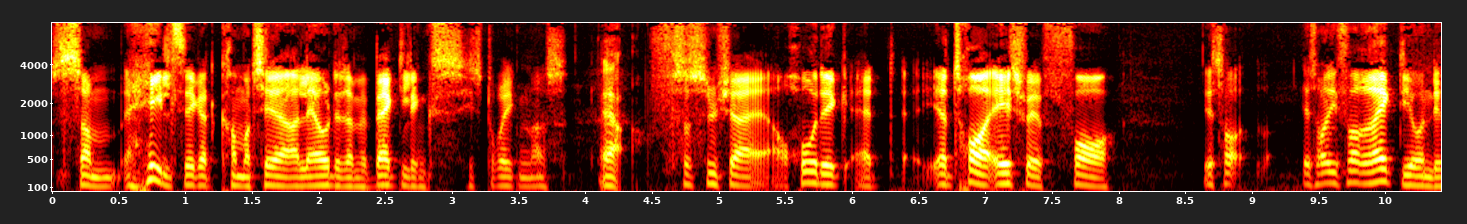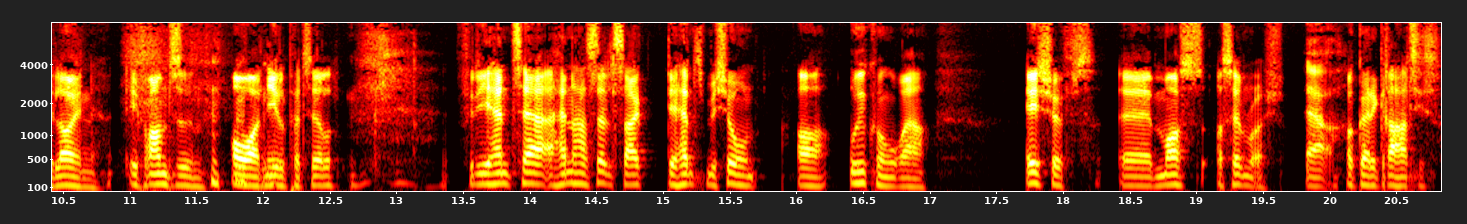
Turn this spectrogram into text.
som helt sikkert kommer til at lave det der med backlinks-historikken også. Ja. Så synes jeg overhovedet ikke, at... Jeg tror, at Ahrefs får... Jeg tror, jeg tror, de får rigtig ondt i løgne i fremtiden over Neil Patel. Fordi han, tager, han har selv sagt, det er hans mission at udkonkurrere Ahrefs, øh, Moss og SEMrush ja. og gøre det gratis.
